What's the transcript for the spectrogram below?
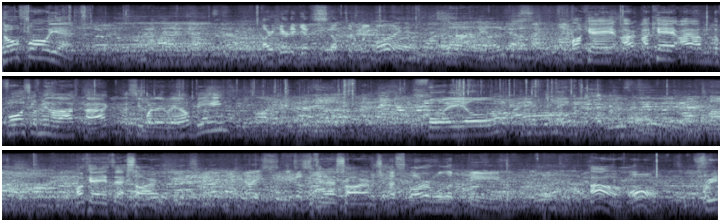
No fall yet. Are you here to give stuff to people, or? Okay, I, okay. I, um, the fall is gonna be in the last pack. Let's see what it will be. Foil. Okay, it's SR. It's an SR. SR will it be? Oh, Oh. free.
